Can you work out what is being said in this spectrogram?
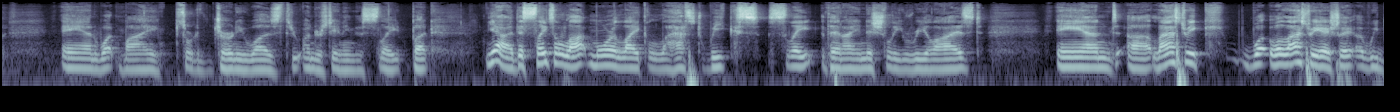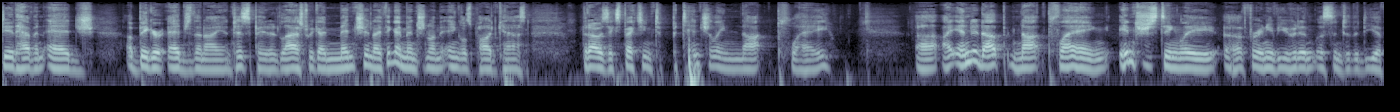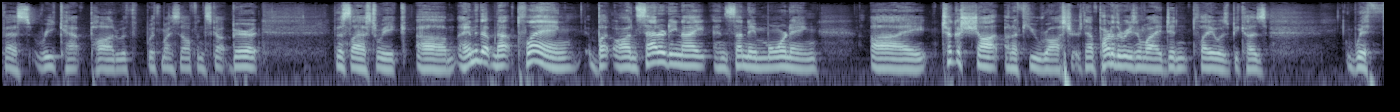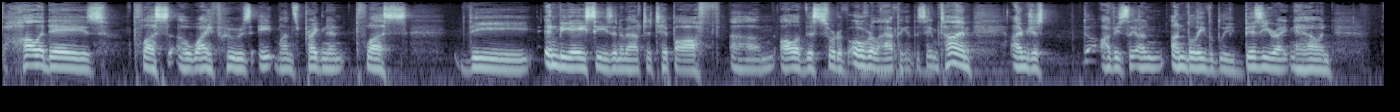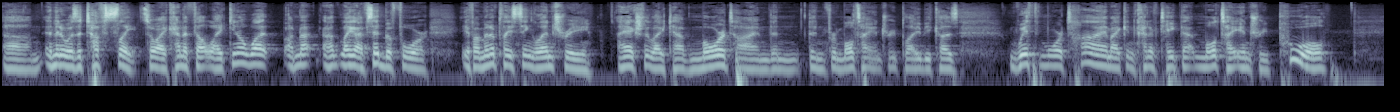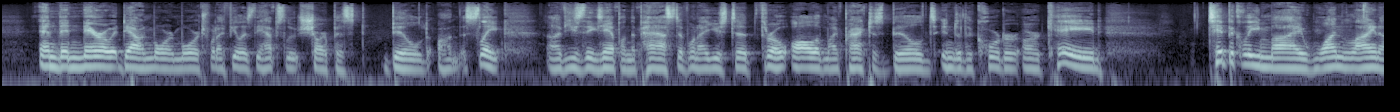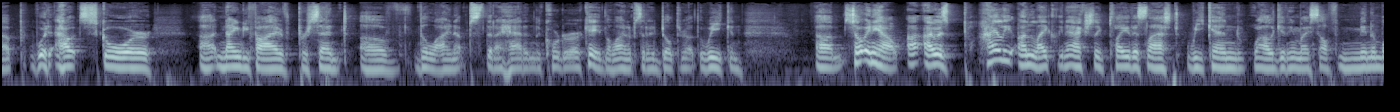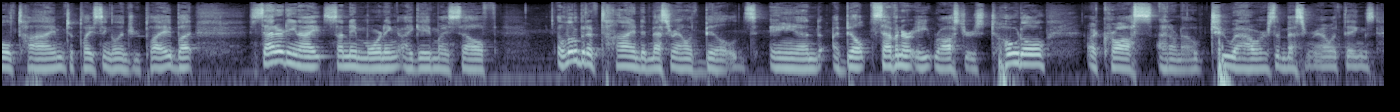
and what my sort of journey was through understanding this slate. But yeah, this slate's a lot more like last week's slate than I initially realized. And uh, last week, well, last week actually, uh, we did have an edge, a bigger edge than I anticipated. Last week, I mentioned, I think I mentioned on the Angles podcast that I was expecting to potentially not play uh, I ended up not playing. Interestingly, uh, for any of you who didn't listen to the DFS recap pod with with myself and Scott Barrett this last week, um, I ended up not playing. But on Saturday night and Sunday morning, I took a shot on a few rosters. Now, part of the reason why I didn't play was because with holidays plus a wife who's eight months pregnant plus the NBA season about to tip off, um, all of this sort of overlapping at the same time, I'm just obviously un- unbelievably busy right now, and um, and then it was a tough slate. So I kind of felt like, you know what, I'm not like I've said before. If I'm going to play single entry, I actually like to have more time than than for multi entry play because with more time, I can kind of take that multi entry pool and then narrow it down more and more to what I feel is the absolute sharpest build on the slate. Uh, I've used the example in the past of when I used to throw all of my practice builds into the quarter arcade typically my one lineup would outscore uh, 95% of the lineups that I had in the quarter arcade, the lineups that I'd built throughout the week. And um, so, anyhow, I, I, was highly unlikely to actually play this last weekend while giving myself minimal time to play single entry play. But Saturday night, Sunday morning, I gave myself a little bit of time to mess around with builds. And I built seven or eight rosters total across, I don't know, two hours of messing around with things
